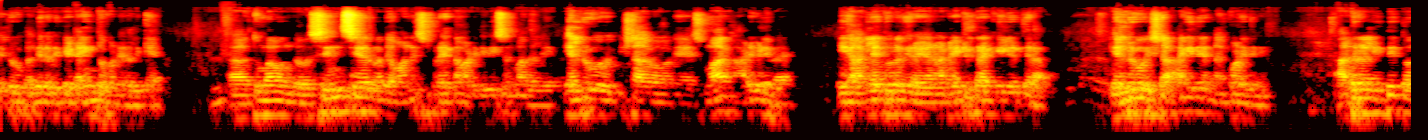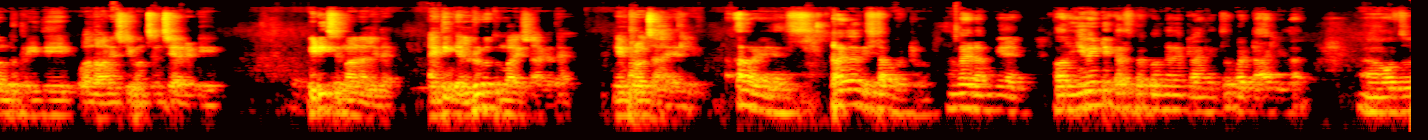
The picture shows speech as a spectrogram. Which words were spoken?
ಎಲ್ಲರೂ ಬಂದಿರೋದಕ್ಕೆ ಟೈಮ್ ತಗೊಂಡಿರೋದಕ್ಕೆ. ತುಂಬಾ ಒಂದು ಸಿನ್ಸಿಯರ್ ಮತ್ತೆ ಆನೆಸ್ಟ್ ಪ್ರಯತ್ನ ಮಾಡಿದೀವಿ ಈ ಸಿನಿಮಾದಲ್ಲಿ. ಎಲ್ರಿಗೂ ಇಷ್ಟ ಆಗೋ ಹಾಗೆ ಸುಮಾರು ಹಾಡುಗಳಿವೆ. ಈಗಾಗಲೇ ದೂರದಿರ ಯಾರ ಟೈಟಲ್ ಟ್ರ್ಯಾಕ್ ಕೇಳಿರ್ತೀರ? ಎಲ್ರಿಗೂ ಇಷ್ಟ ಆಗಿದೆ ಅಂತ ಅನ್ಕೊಂಡಿದೀನಿ. ಅದರಲ್ಲಿ ಇದ್ದಿದ್ದು ಒಂದು ಪ್ರೀತಿ, ಒಂದು ಆನೆಸ್ಟಿ ಒಂದು ಸಿನ್ಸಿಯಾರಿಟಿ ಇಡೀ ಸಿನಿಮಾನಲ್ಲಿದೆ. ಐ ಥಿಂಕ್ ಎಲ್ರಿಗೂ ತುಂಬಾ ಇಷ್ಟ ಆಗುತ್ತೆ. ನಿಮ್ ಪ್ರೋತ್ಸಾಹ ಇರಲಿ. ಇಷ್ಟಪಟ್ರು ಅಂದ್ರೆ ನಮ್ಗೆ ಅವ್ರ ಈವೆಂಟಿಗೆ ಕರೆಸ್ಬೇಕು ಅಂತಾನೆ ಪ್ಲಾನ್ ಇತ್ತು ಬಟ್ ಆಗ್ಲಿಲ್ಲ. ಅವ್ರದ್ದು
